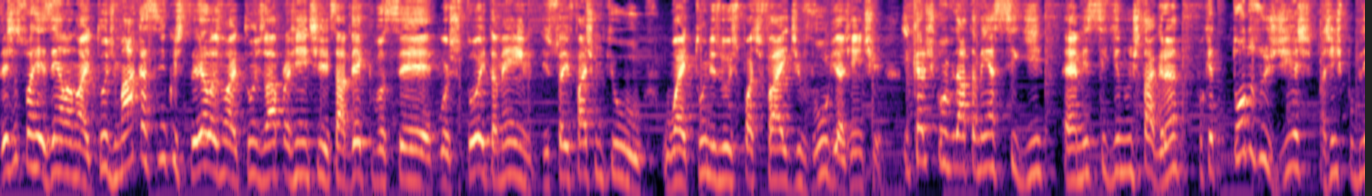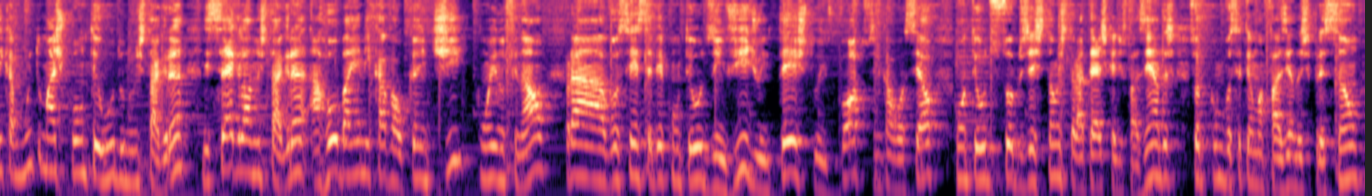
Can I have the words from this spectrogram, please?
deixa sua resenha lá no iTunes, marca cinco estrelas no iTunes lá para gente saber que você gostou e também isso aí faz com que o, o iTunes e o Spotify divulgue a gente. E quero te convidar também a seguir, é, me seguir no Instagram, porque todos os dias a gente publica muito mais conteúdo no Instagram Instagram. Me segue lá no Instagram, mcavalcanti, com i no final, para você receber conteúdos em vídeo, em texto, em fotos, em carrossel, conteúdos sobre gestão estratégica de fazendas, sobre como você tem uma fazenda de expressão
